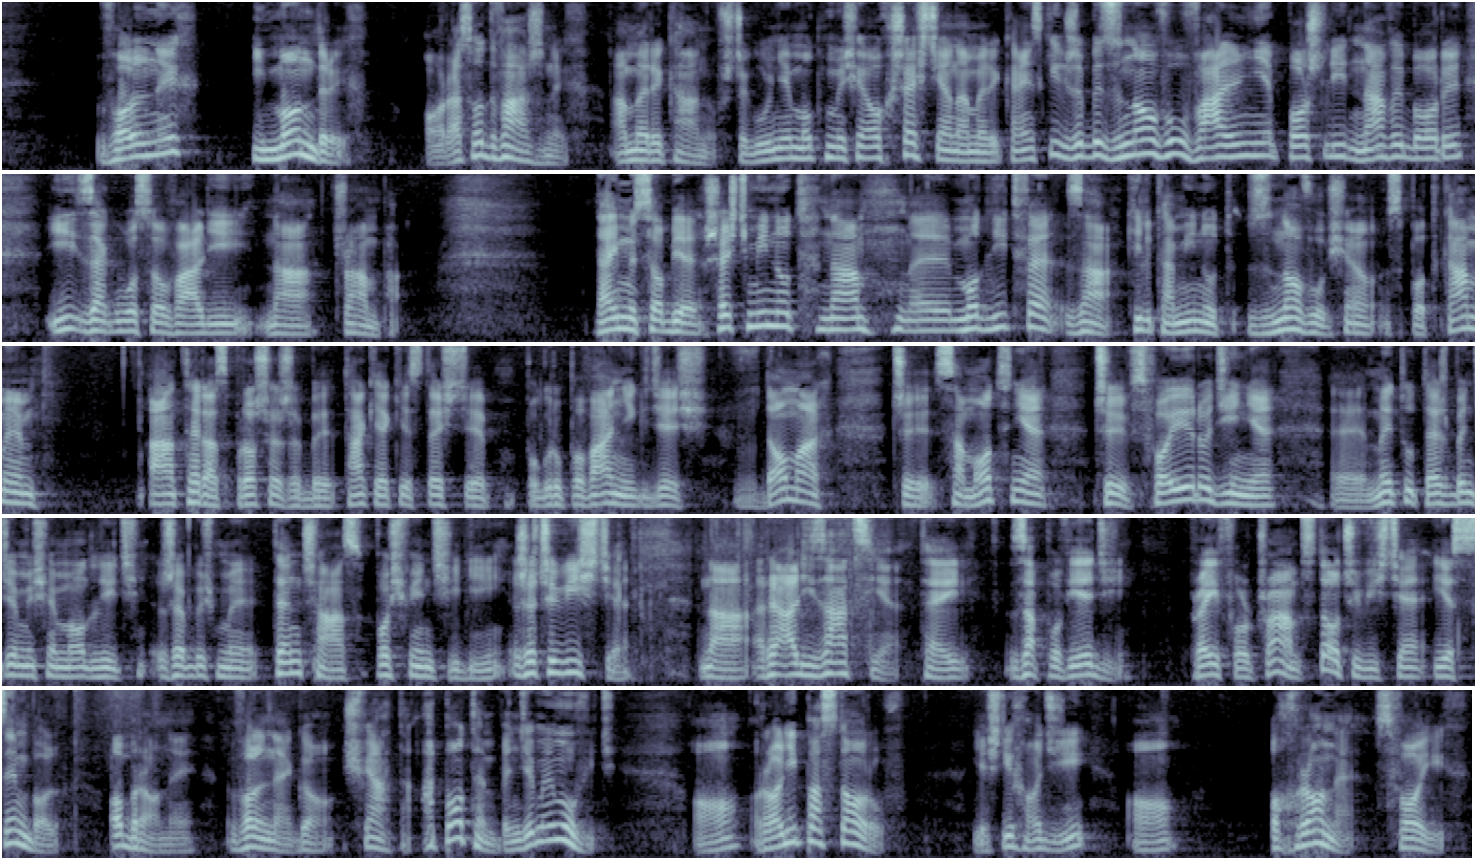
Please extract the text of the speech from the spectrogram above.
wolnych i mądrych oraz odważnych Amerykanów. Szczególnie módlmy się o chrześcijan amerykańskich, żeby znowu walnie poszli na wybory i zagłosowali na Trumpa. Dajmy sobie 6 minut na e, modlitwę. Za kilka minut znowu się spotkamy. A teraz proszę, żeby tak jak jesteście pogrupowani gdzieś w domach, czy samotnie, czy w swojej rodzinie, my tu też będziemy się modlić, żebyśmy ten czas poświęcili rzeczywiście na realizację tej zapowiedzi. Pray for Trump to oczywiście jest symbol obrony wolnego świata. A potem będziemy mówić o roli pastorów, jeśli chodzi o ochronę swoich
